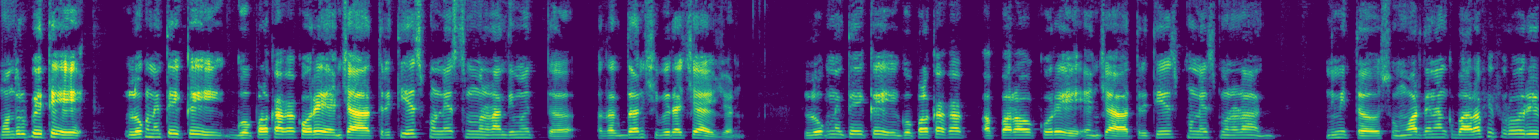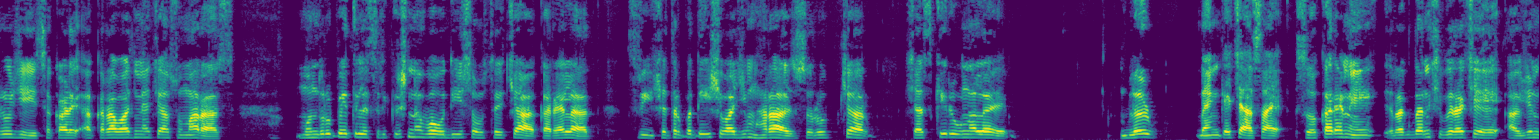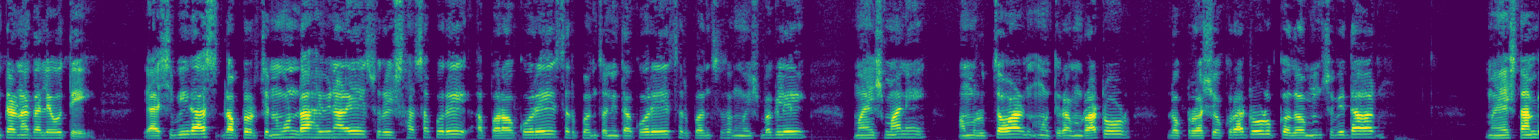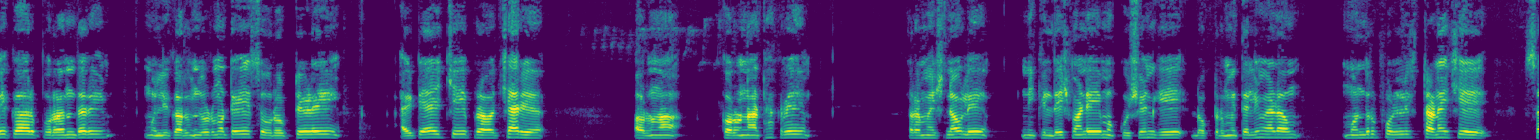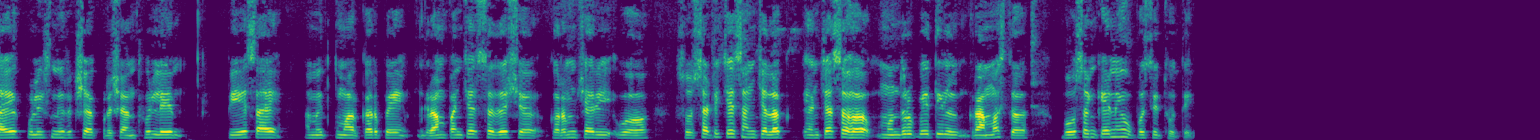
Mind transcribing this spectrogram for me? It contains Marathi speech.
मंद्रुप येथे लोकनेते कै गोपाळकाका कोरे यांच्या तृतीय पुण्यस्मरणानिमित्त रक्तदान शिबिराचे आयोजन. लोकनेते कै गोपाळकाका अप्पाराव कोरे यांच्या तृतीय पुण्यस्मरणानिमित्त सोमवार दिनांक बारा फेब्रुवारी रोजी सकाळी अकरा वाजण्याच्या सुमारास मंद्रुप येथील श्रीकृष्ण बौद्धी संस्थेच्या कार्यालयात श्री छत्रपती शिवाजी महाराज सर्वोपचार शासकीय रुग्णालय ब्लड बँकेच्या सहाय सहकार्याने रक्तदान शिबिराचे आयोजन करण्यात आले होते. या शिबिरास doctor Changunda Havinale Suresh Hasapure Apparao Kore sarpanch Anita Kore sarpanch Sangmesh Bagle Mahesh Mane Amrut Chavan Motiram Rathod doctor Ashok Rathod Kadam Subhedar Mahesh Tambekar Purandare Mallikarjun Jodmate Saurabh Tele I T आयचे प्राचार्य Aruna Karuna Thackeray Ramesh Navale Nikhil Deshpande Makku Shendge doctor Mitali madam Mandur police ठाण्याचे सहाय्यक पोलीस निरीक्षक Prashant Hulle P S I Amit Kumar Karpe gram panchayat सदस्य कर्मचारी व सोसायटीचे संचालक यांच्यासह मंद्रुप येथील ग्रामस्थ बहुसंख्येने उपस्थित होते.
